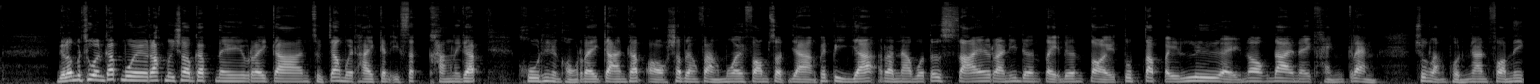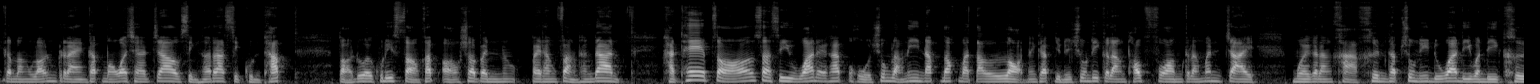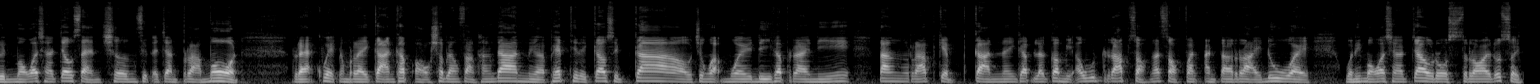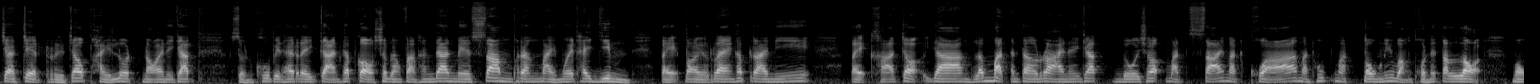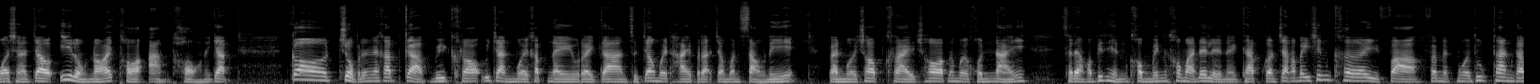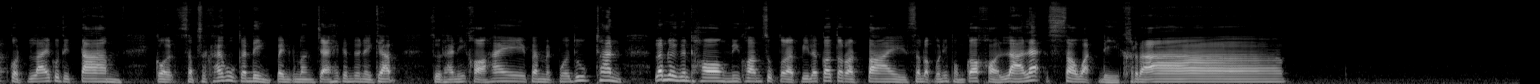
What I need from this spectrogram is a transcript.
เดี๋ยวเรามาชวนครับมวยรักมวยชอบครับในรายการศึกเจ้ามวยไทยกันอีกสักครั้งนะครับคู่ที่หนึ่งของรายการครับออกชอบทางฝั่งมวยฟอร์มสดอย่างเพชรปิยะรานาวอเตอร์ไซด์รายนี้เดินเตะเดินต่อยตุบตับไปเรื่อย นอกได้ในแข็งแกร่ง ช่วงหลังผลงานฟอร์มนี่กำลังร้อนแรงครับมองว่าชนะเจ้าสิงหราชสิกุลทัพต่อด้วยคู่ที่2ครับออกชอบเป็นไปทางฝั่งทางด้าน หัดเทพสอสศิวัฒน์นะครับ โอ้โห ช่วงหลังนี่นับน็อกมาตลอดนะครับ อยู่ในช่วงที่กำลังท็อปฟอร์มกำลังมั่นใจ มวยกำลังขาขึ้นครับ ช่วงนี้ดูว่าดีวันดีคืน มองว่าชนะเจ้าแสนเชิงสิทธิ์อาจารย์ปราโมท และคู่เอกนำรายการครับออกชอบทางฝั่งทางด้านเหนือเพชรทีเด็99 จังหวะมวยดีครับรายนี้ตั้งรับเก็บกันนะครับแล้วก็มีอาวุธรับสองงัดสองฟันอันตรายด้วย วันนี้มองว่าชนะเจ้าโรสรอยรถสวยจ่าเจ็ดหรือเจ้าไผ่ลดน้อยนะครับส่วนคู่ปิดท้ายรายการครับก็ออกชมทางฝั่งทางด้านเมซัมพลังใหม่มวยไทยยิมเตะต่อยแรงครับรายนี้ เตะขาเจาะยางแล้วหมัดอันตรายนะครับ โดยเฉพาะหมัดซ้ายหมัดขวา หมัดฮุกหมัดตรงนี่หวังผลได้ตลอด มองว่าชนะเจ้าอี้หลงน้อยทออ่างทองนะครับก็จบแล้วนะครับกับวิเคราะห์วิจารณ์มวยครับในรายการศึกเจ้ามวยไทยประจำวันเสาร์นี้ แฟนมวยชอบใครชอบนักมวยคนไหน แสดงความคิดเห็นคอมเมนต์เข้ามาได้เลยนะครับ ก่อนจากกันไปเช่นเคยฝากแฟนมวยทุกท่านครับกดไลค์กดติดตาม กด subscribe กดกระดิ่งเป็นกำลังใจให้กันด้วยนะครับ สุดท้ายนี้ขอให้แฟนมวยทุกท่านร่ำรวยเงินทองมีความสุขตลอดปีแล้วก็ตลอดไปสำหรับวันนี้ผมก็ขอลาและสวัสดีครับ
